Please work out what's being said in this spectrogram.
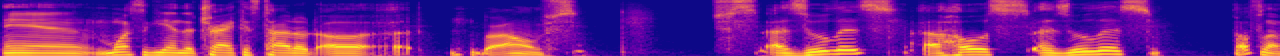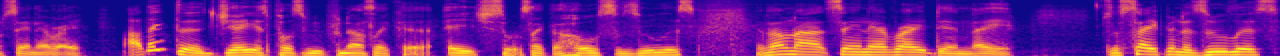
And once again, the track is titled, uh, bro, I don't Azulis, a host Azulis. Hopefully, I'm saying that right. I think the J is supposed to be pronounced like a H, so it's like a host Azulis. If I'm not saying that right, then hey, just type in Azulis,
